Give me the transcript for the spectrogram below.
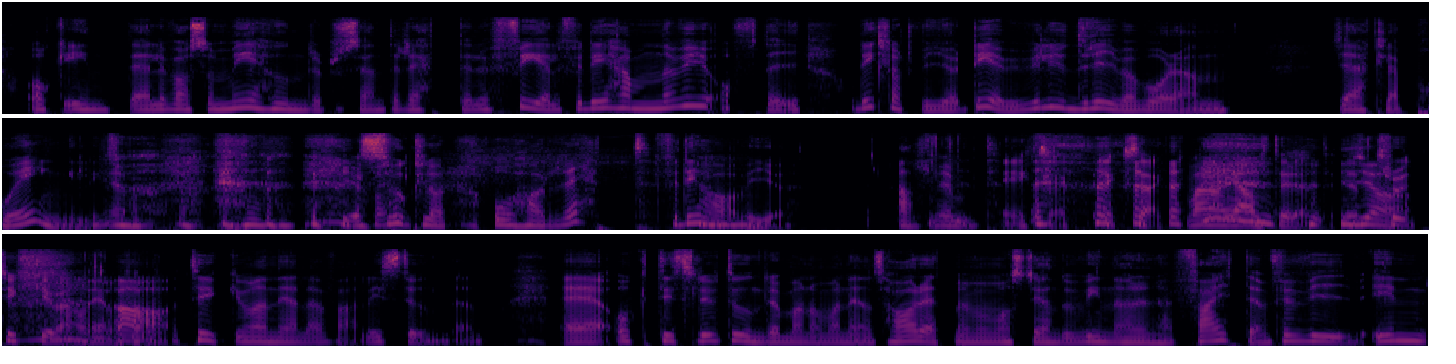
och inte, eller vad som är 100% rätt eller fel. För det hamnar vi ju ofta i. Och det är klart vi gör det. Vi vill ju driva våran jäkla poäng. Liksom. Ja. ja. Såklart. Och ha rätt, för det mm. har vi ju. Alltid. Ja, exakt, exakt, man har ju alltid rätt. Ja. Tror, tycker man i alla fall. Ja, tycker man i alla fall i stunden. Eh, och till slut undrar man om man ens har rätt, men man måste ju ändå vinna den här fighten. För vi är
